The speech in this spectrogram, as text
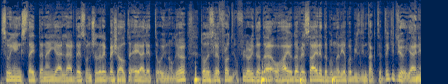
swinging state denen yerlerde sonuç olarak 5-6 eyalette oyun oluyor. Dolayısıyla Florida'da, Ohio'da vesairede bunları yapabildiğin takdirde gidiyor. Yani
